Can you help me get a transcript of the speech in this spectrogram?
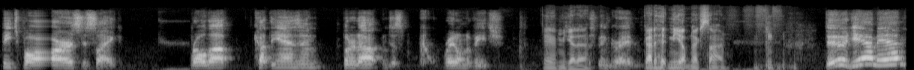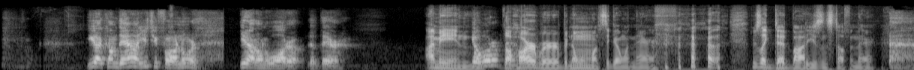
beach bars, just like rolled up, cut the ends in, put it up, and just right on the beach. Damn, you gotta It's been great, gotta hit me up next time. dude. Yeah, man. You gotta come down. You're too far north. You're not on the water up, up there. I mean, the, the harbor, but no one wants to go in there. There's like dead bodies and stuff in there.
